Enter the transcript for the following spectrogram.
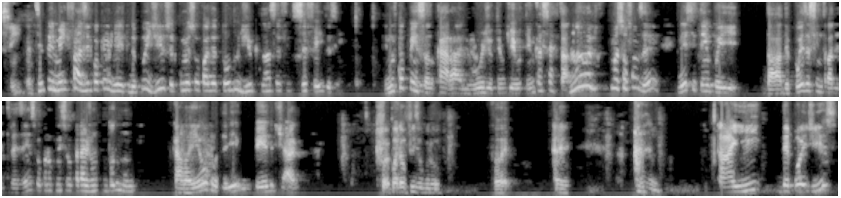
Sim. Ele simplesmente fazia de qualquer jeito. Depois disso, ele começou a fazer todo dia o que precisava ser, ser feito, assim. Ele não ficou pensando, caralho, hoje eu tenho que, eu tenho que acertar. Não, ele começou a fazer. Nesse tempo aí, da, depois dessa entrada de 300, foi quando eu comecei a operar junto com todo mundo. Ficava eu, Rodrigo, Pedro e Thiago. Foi quando eu fiz o grupo. Foi. É. Aí, depois disso,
